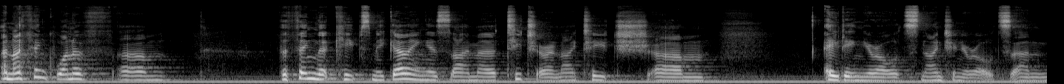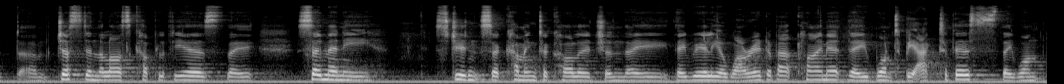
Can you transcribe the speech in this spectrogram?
and I think one of um, the thing that keeps me going is I'm a teacher and I teach. Um, 18 year olds, 19 year olds. And um, just in the last couple of years, they, so many students are coming to college and they, they really are worried about climate. They want to be activists, they want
